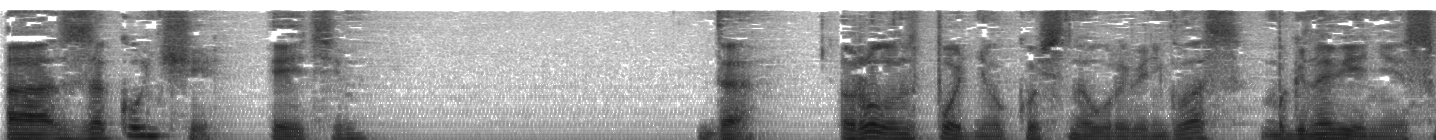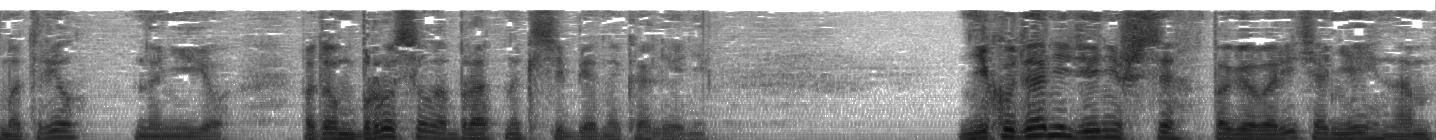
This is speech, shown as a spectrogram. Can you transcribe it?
А закончи этим. Да, Роланд поднял кость на уровень глаз, мгновение смотрел на нее, потом бросил обратно к себе на колени. «Никуда не денешься, поговорить о ней нам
